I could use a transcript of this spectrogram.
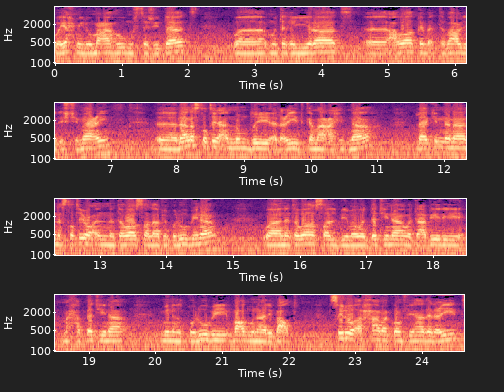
ويحمل معه مستجدات ومتغيرات عواقب التباعد الاجتماعي. لا نستطيع أن نمضي العيد كما عهدناه. لكننا نستطيع أن نتواصل بقلوبنا ونتواصل بمودتنا وتعبير محبتنا من القلوب بعضنا لبعض. صلوا أرحامكم في هذا العيد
